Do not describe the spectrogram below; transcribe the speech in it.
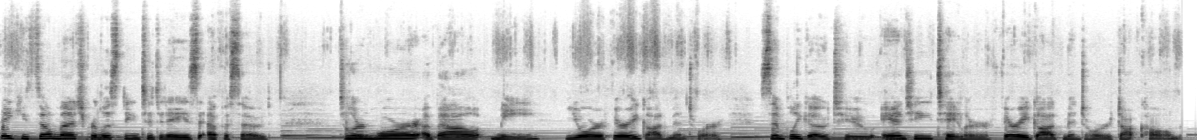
Thank you so much for listening to today's episode. To learn more about me, your fairy god mentor, simply go to angietaylorfairygodmentor.com.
